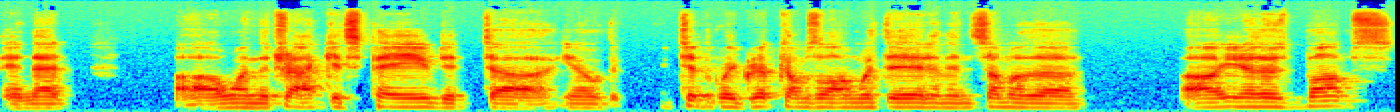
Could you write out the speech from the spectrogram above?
and that uh, when the track gets paved, it uh, you know the, typically grip comes along with it, and then some of the uh, you know those bumps.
